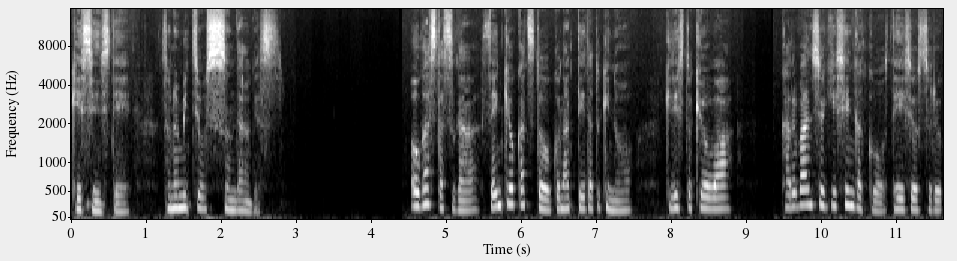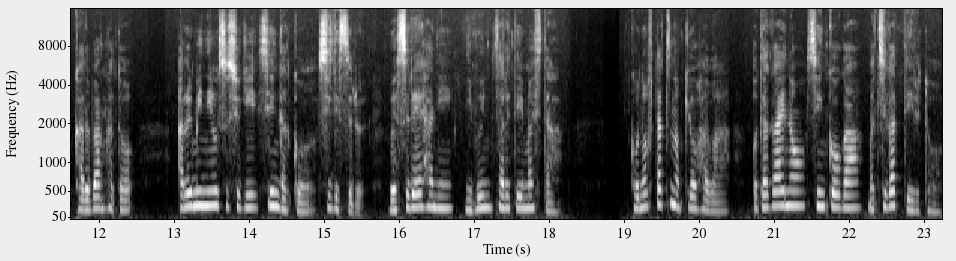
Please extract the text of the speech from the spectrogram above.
決心して、その道を進んだのです。オーガスタスが宣教活動を行っていた時のキリスト教は、カルバン主義神学を提唱するカルバン派と、アルミニウス主義神学を支持するウェスレー派に二分されていました。この二つの教派はお互いの信仰が間違っていると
